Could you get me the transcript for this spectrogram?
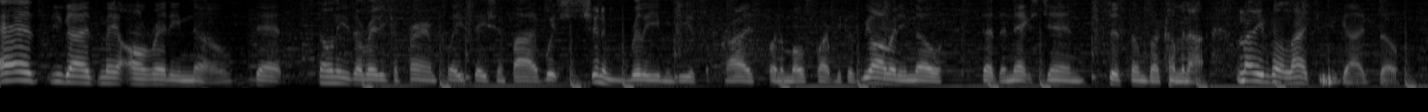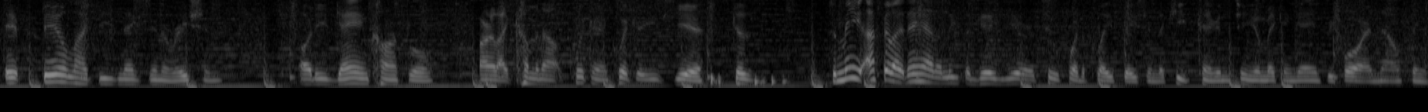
As you guys may already know, that Sony's already confirmed PlayStation 5, which shouldn't really even be a surprise for the most part because we already know that the next gen systems are coming out. I'm not even gonna lie to you guys though. It feel like these next generation or these game console are like coming out quicker and quicker each year because to me, I feel like they had at least a good year or two for the PlayStation to keep continue making games before announcing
